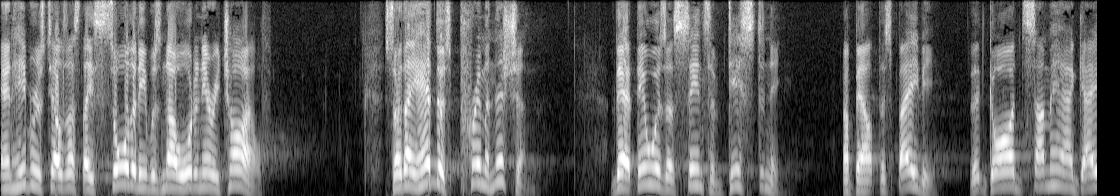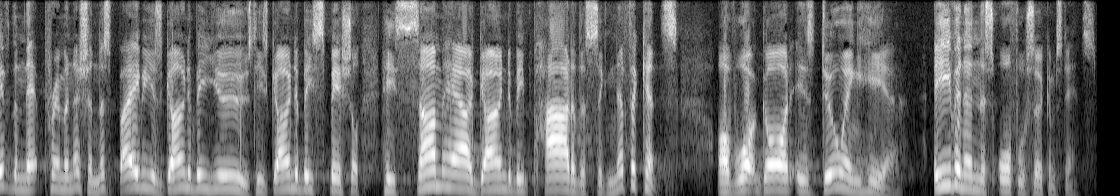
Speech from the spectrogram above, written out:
and Hebrews tells us they saw that he was no ordinary child. So they had this premonition that there was a sense of destiny about this baby that God somehow gave them that premonition. This baby is going to be used, he's going to be special, he's somehow going to be part of the significance of what God is doing here, even in this awful circumstance.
